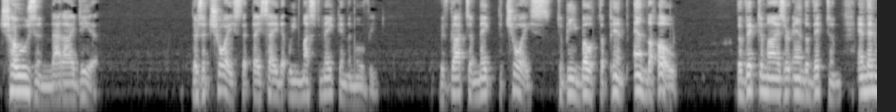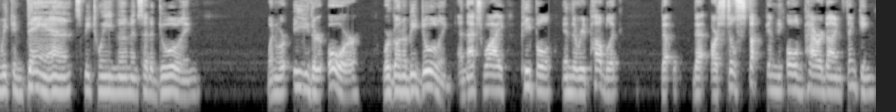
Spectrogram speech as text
chosen that idea. There's a choice that they say that we must make in the movie. We've got to make the choice to be both the pimp and the hoe, the victimizer and the victim, and then we can dance between them instead of dueling. When we're either or, we're going to be dueling. And that's why people in the Republic that, that are still stuck in the old paradigm thinking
